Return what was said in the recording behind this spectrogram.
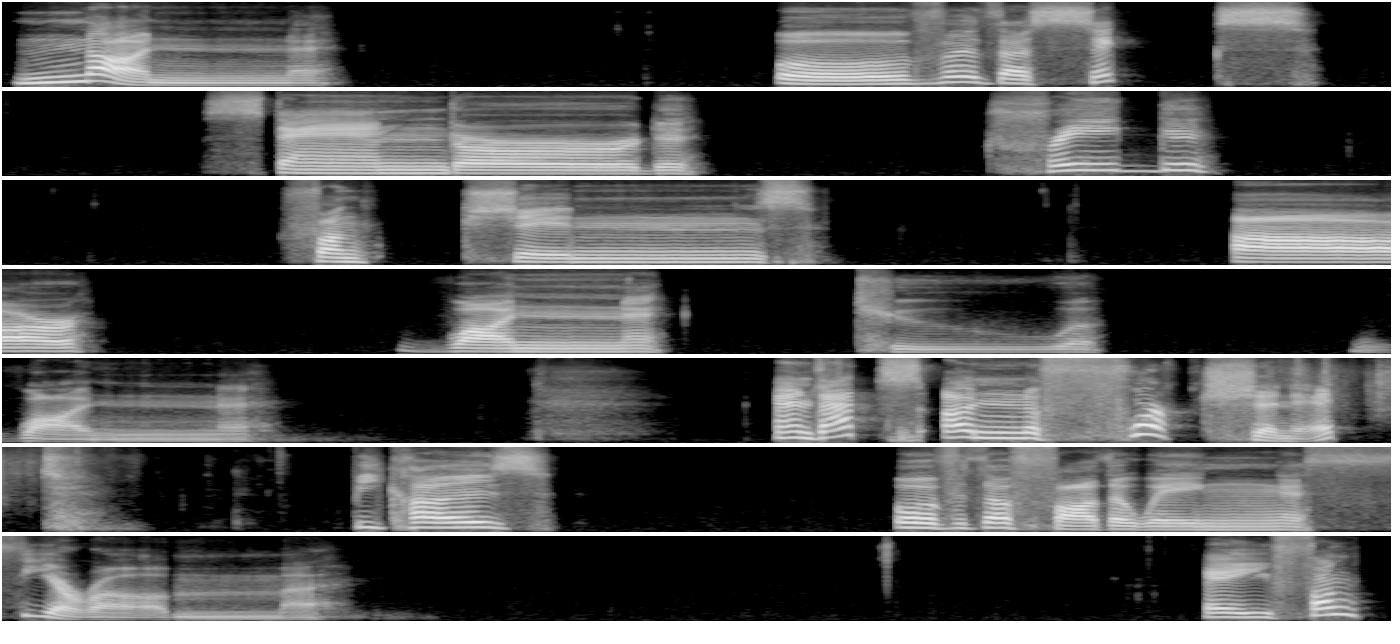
none of the six standard trig functions are one to one. And that's unfortunate because of the following theorem. A function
